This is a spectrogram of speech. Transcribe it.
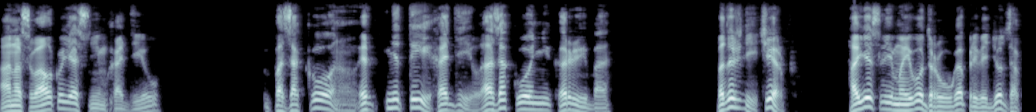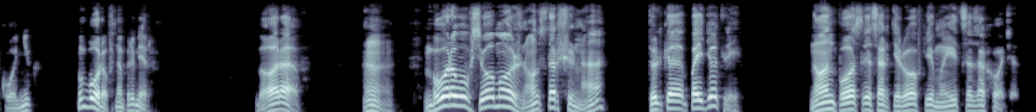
А на свалку я с ним ходил. По закону. Это не ты ходил, а законник рыба. Подожди, черп. А если моего друга приведет законник? Боров, например. Боров? Хм. Борову все можно, он старшина. Только пойдет ли? но он после сортировки мыться захочет.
